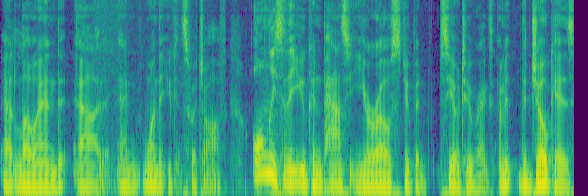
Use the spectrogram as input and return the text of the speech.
at low end uh, and one that you can switch off, only so that you can pass Euro stupid CO2 regs. I mean, the joke is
